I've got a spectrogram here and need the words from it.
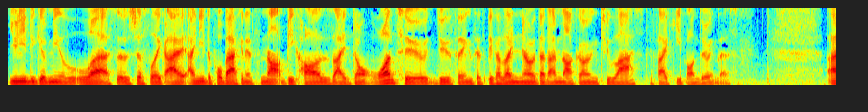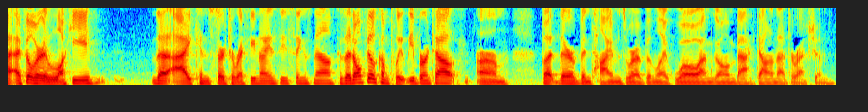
you need to give me less. It was just like I, I need to pull back and it's not because I don't want to do things, it's because I know that I'm not going to last if I keep on doing this. I, I feel very lucky that I can start to recognize these things now because I don't feel completely burnt out. Um, but there have been times where I've been like, whoa, I'm going back down in that direction.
